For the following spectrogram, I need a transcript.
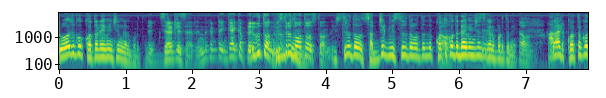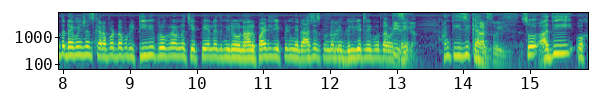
రోజుకు కొత్త డైమెన్షన్ కనపడుతుంది. ఎగ్జాక్ట్లీ సార్ ఎందుకంటే ఇంకా ఇంకా పెరుగుతోంది విస్తృతం వస్తుంది. విస్తృత సబ్జెక్ట్ విస్తృతం అవుతుంది కొత్త కొత్త డైమెన్షన్స్ కనపడుతున్నాయి. అలాంటి కొత్త కొత్త డైమెన్షన్స్ కనపడ్డప్పుడు ఈ టీవీ ప్రోగ్రామ్లో చెప్పేయలేదు మీరు నాలుగు పాయింట్లు చెప్పి మీరు రాసేసుకుంటాం మీరు బిల్ గేట్స్ అయిపోతాం అంటే అంత ఈజీ కాదు. సో అది ఒక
